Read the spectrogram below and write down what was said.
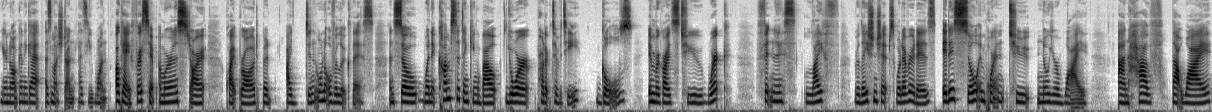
you're not going to get as much done as you want. Okay, first tip, and we're going to start quite broad, but I didn't want to overlook this. And so, when it comes to thinking about your productivity goals in regards to work, fitness, life, relationships, whatever it is, it is so important to know your why and have that why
